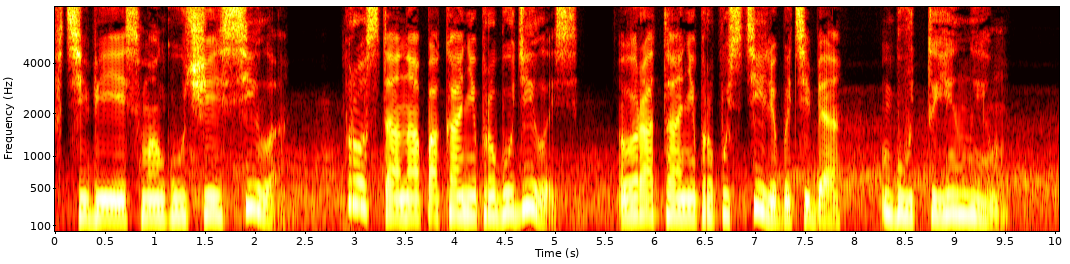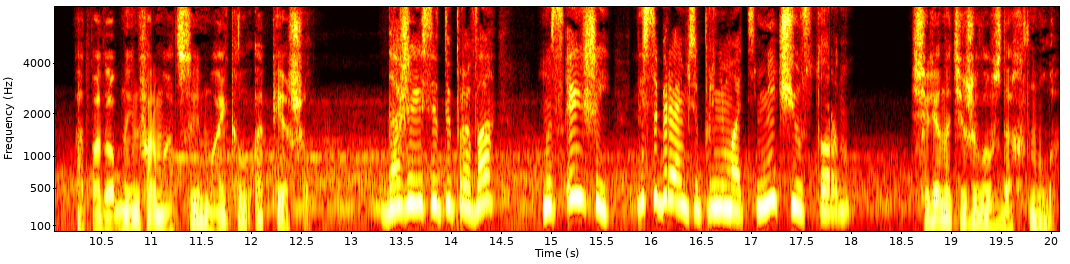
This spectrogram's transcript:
В тебе есть могучая сила – Просто она пока не пробудилась. Врата не пропустили бы тебя, будь ты иным». От подобной информации Майкл опешил. «Даже если ты права, мы с Эйшей не собираемся принимать ничью сторону». Селена тяжело вздохнула.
